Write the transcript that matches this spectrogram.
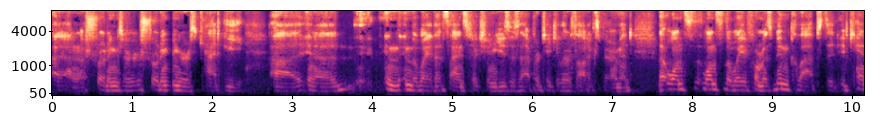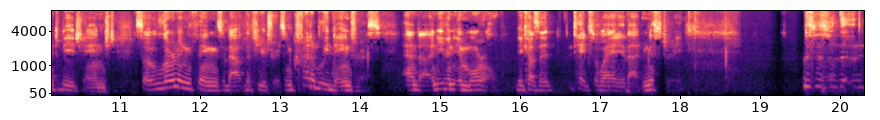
I, don't know Schrodinger's Schrodinger's cat E uh, in a in in the way that science fiction uses that particular thought experiment. That once once the waveform has been collapsed, it, it can't be changed. So learning things about the future is incredibly dangerous and uh, and even immoral because it takes away that mystery this is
